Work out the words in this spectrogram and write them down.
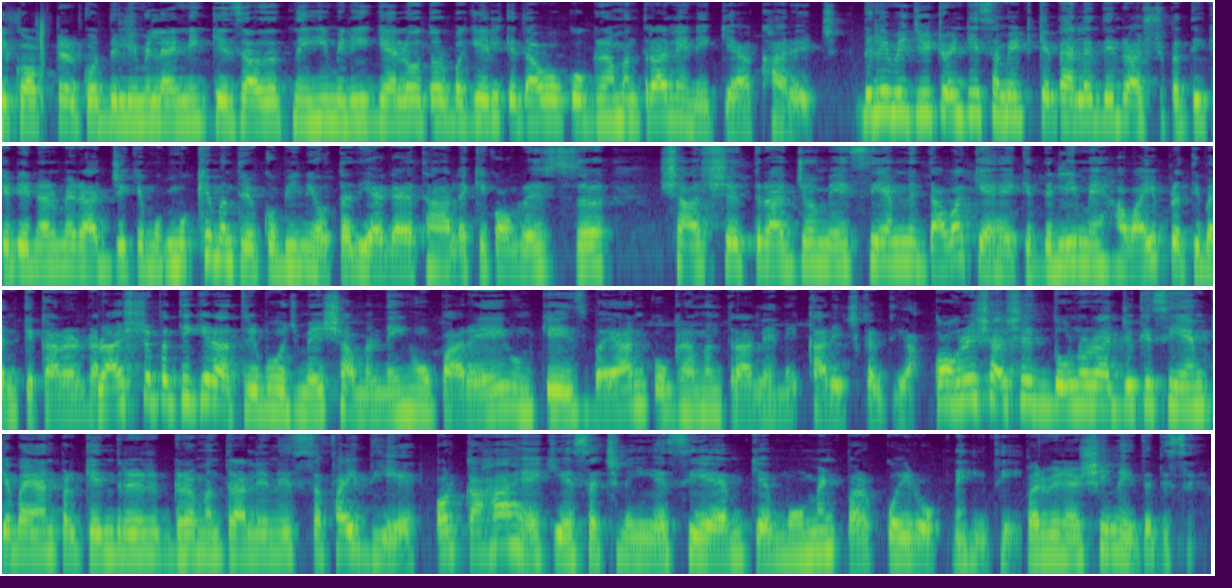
Helicopter को दिल्ली में landing की इजाज़त नहीं मिली। गहलोत और बघेल के दावों को गृह मंत्रालय ने किया खारिज। दिल्ली में जी ट्वेंटी समिट के पहले दिन राष्ट्रपति के डिनर में राज्य के मुख्यमंत्रियों को भी न्योता दिया गया था। हालाँकि कांग्रेस शासित राज्यों में सीएम ने दावा किया है कि दिल्ली में हवाई प्रतिबंध के कारण राष्ट्रपति के रात्रि भोज में शामिल नहीं हो पा रहे, उनके इस बयान को गृह मंत्रालय ने खारिज कर दिया। कांग्रेस शासित दोनों राज्यों के सीएम के बयान पर केंद्रीय गृह मंत्रालय ने सफ़ाई दी है और कहा है कि यह सच नहीं है सीएम के मूवमेंट पर कोई रोक नहीं थी। परवीन सिंह नई दिल्ली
